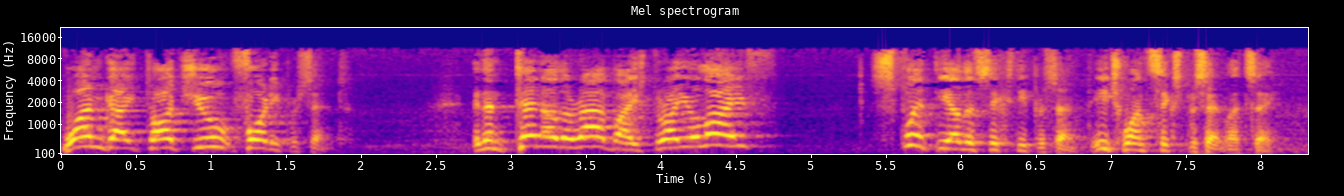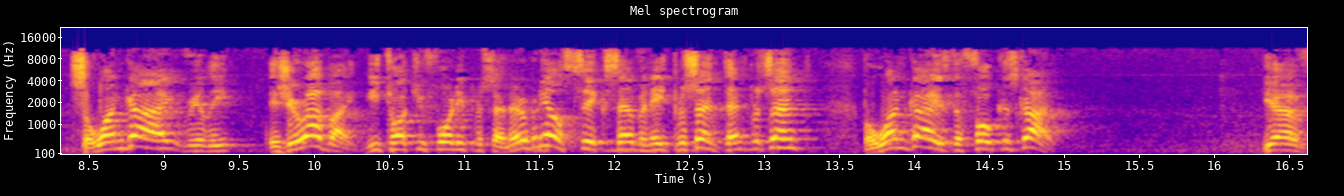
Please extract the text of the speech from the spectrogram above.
One guy taught you 40%. And then 10 other rabbis throughout your life split the other 60%. Each one 6%, let's say. So one guy really is your rabbi. He taught you 40%. Everybody else, 6, 7, 8%, 10%. But one guy is the focus guy. You have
